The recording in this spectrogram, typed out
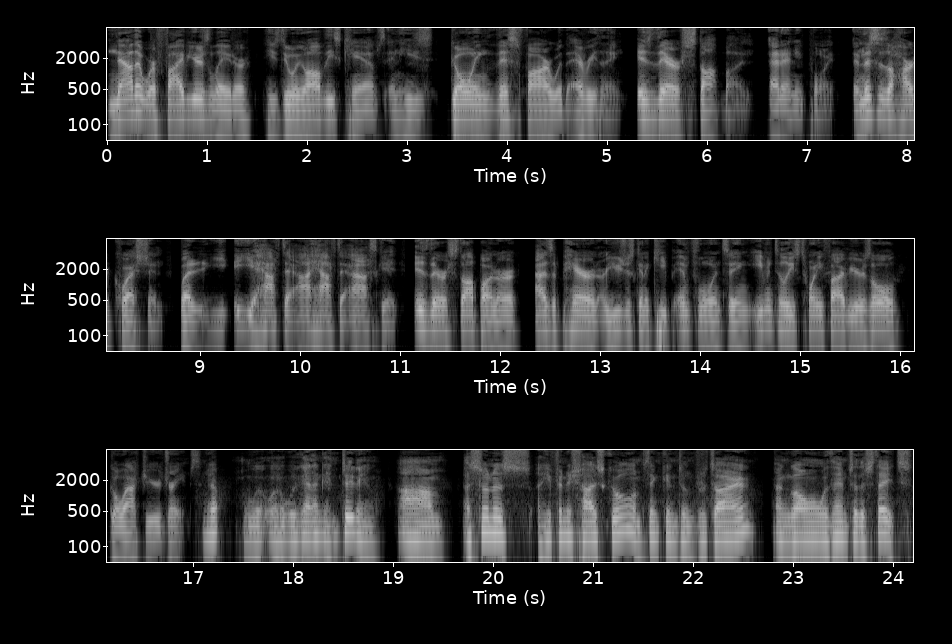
now that we're five years later, he's doing all these camps and he's going this far with everything. Is there a stop button at any point? And this is a hard question, but y- you have to, I have to ask it. Is there a stop on, or as a parent, are you just going to keep influencing even till he's 25 years old, go after your dreams? Yep, we- we- we're gonna continue. Um, as soon as he finished high school, I'm thinking to retire and going with him to the states.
